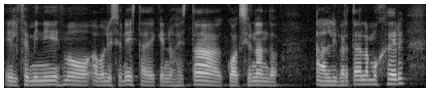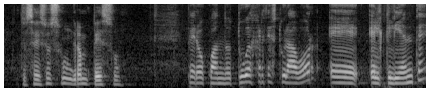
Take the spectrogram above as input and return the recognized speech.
el feminismo abolicionista de que nos está coaccionando a la libertad de la mujer, entonces eso es un gran peso. Pero cuando tú ejerces tu labor, eh, el cliente,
